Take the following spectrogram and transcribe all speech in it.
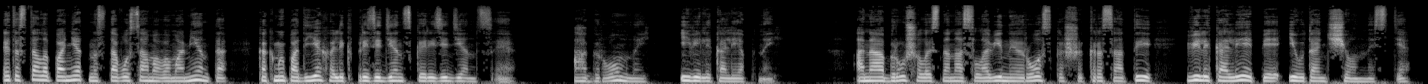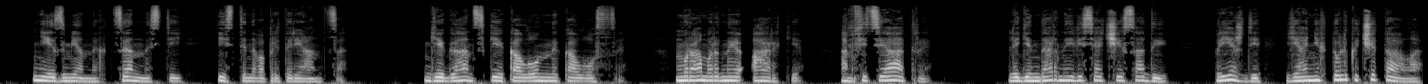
Это стало понятно с того самого момента, как мы подъехали к президентской резиденции — огромной и великолепной. Она обрушилась на нас лавиной роскоши, красоты, великолепия и утонченности, неизменных ценностей истинного претарианца. Гигантские колонны-колоссы, мраморные арки, амфитеатры, легендарные висячие сады. Прежде я о них только читала,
